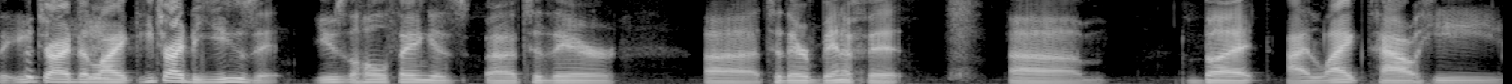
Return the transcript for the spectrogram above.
he tried to like he tried to use it, use the whole thing as uh, to their uh, to their benefit. Um, but I liked how he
